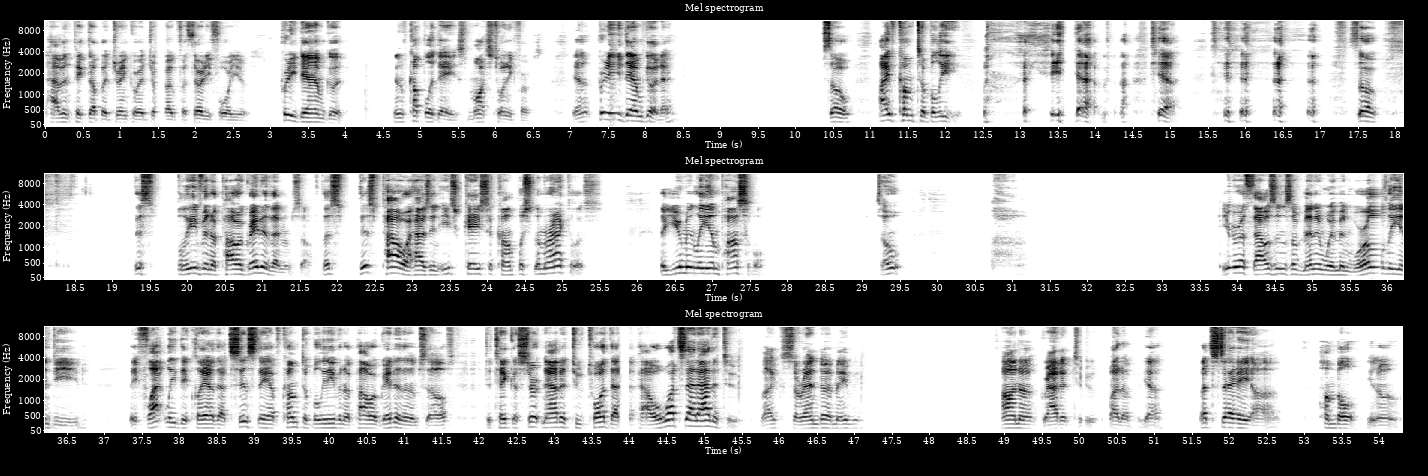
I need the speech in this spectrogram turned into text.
haven't picked up a drink or a drug for 34 years. Pretty damn good in a couple of days, March 21st. Yeah, pretty damn good, eh? So I've come to believe. yeah, yeah. so this believe in a power greater than himself. This this power has in each case accomplished the miraculous, the humanly impossible. So Here are thousands of men and women, worldly indeed. They flatly declare that since they have come to believe in a power greater than themselves, to take a certain attitude toward that power. What's that attitude? Like surrender, maybe? Honor, gratitude, whatever, yeah. Let's say uh, humble, you know.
